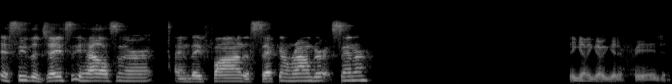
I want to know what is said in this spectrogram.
it's either J.C. Hassenauer and they find a second rounder at center. They got to go get a free agent.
